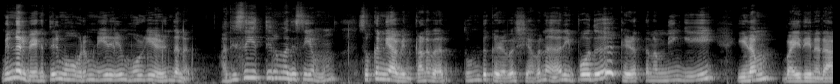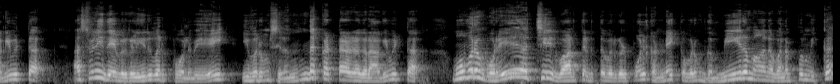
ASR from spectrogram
மின்னல் வேகத்தில் மூவரும் நீரில் மூழ்கி எழுந்தனர். அதிசயத்திலும் அதிசயம். சுகன்யாவின் கணவர் துண்டு கிழவர் செவனர் இப்போது கிழத்தனம் நீங்கி இளம் வயதினராகிவிட்டார். அஸ்வினி தேவர்கள் இருவர் போலவே இவரும் சிறந்த கட்டழகராகி விட்டார். மூவரும் ஒரே அச்சில் வார்த்தெடுத்தவர்கள் போல் கண்ணை கவரும் கம்பீரமான வனப்பு மிக்க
